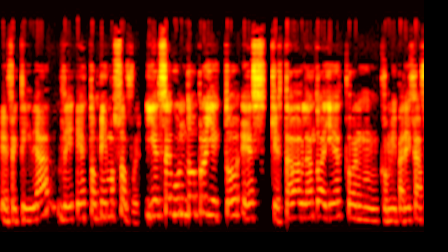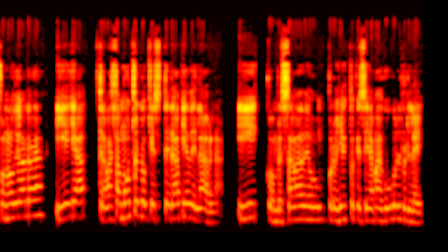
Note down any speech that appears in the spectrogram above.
efectividad de estos mismos software. Y el segundo proyecto es que estaba hablando ayer con, con mi pareja fonoaudióloga y ella trabaja mucho en lo que es terapia del habla y conversaba de un proyecto que se llama Google Relate.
